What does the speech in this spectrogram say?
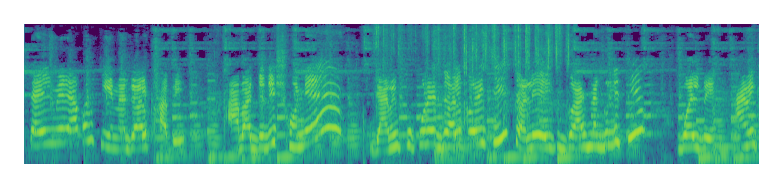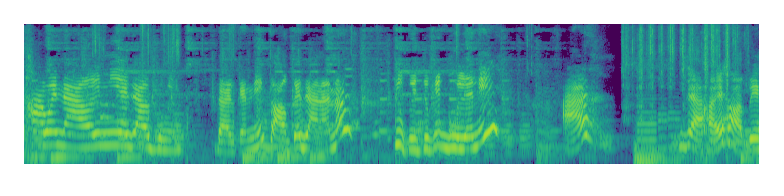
স্টাইল মেরে এখন কেনা জল খাবে। আবার যদি শোনে যে আমি পুকুরের জল করেছি, চলে এই গয়নাগুলিতে বলবে, আমি খাব না, ওই নিয়ে যাও তুমি। দরকার নেই, কাউকে জানানো চুপি চুপি গুলে নি, আর যা হয় হবে।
